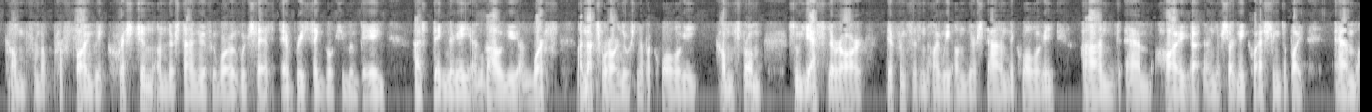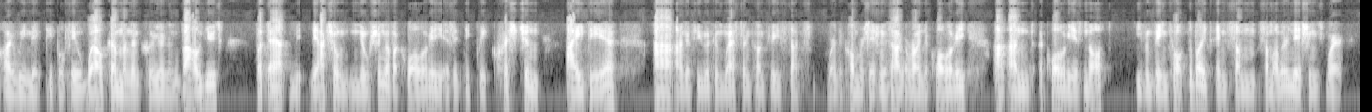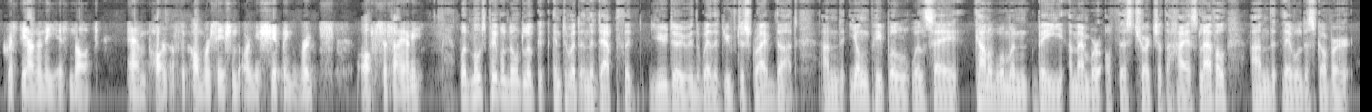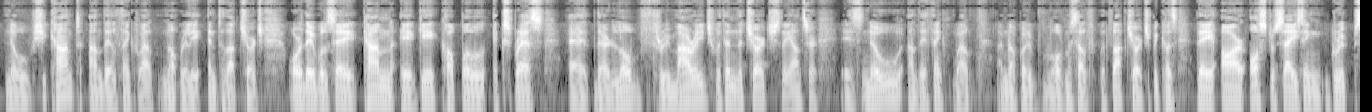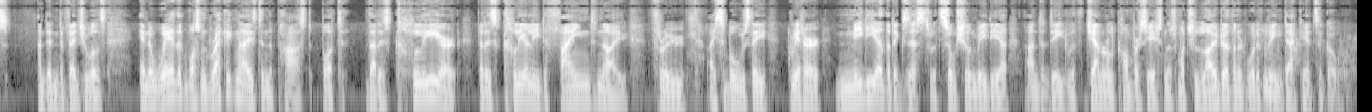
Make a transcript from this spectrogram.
come from a profoundly Christian understanding of the world, which says every single human being has dignity and value and worth, and that's where our notion of equality comes from. So yes, there are differences in how we understand equality, and um, how uh, and there's certainly questions about um, how we make people feel welcome and included and valued. But the, the actual notion of equality is a deeply Christian idea. Uh, and if you look in Western countries, that's where the conversation is at around equality. Uh, and equality is not even being talked about in some, some other nations where Christianity is not um, part of the conversation or the shaping roots of society. But most people don't look into it in the depth that you do, in the way that you've described that. And young people will say, can a woman be a member of this church at the highest level? And they will discover, no, she can't. And they'll think, well, not really into that church. Or they will say, can a gay couple express uh, their love through marriage within the church? The answer is no. And they think, well, I'm not going to involve myself with that church because they are ostracizing groups and individuals in a way that wasn't recognized in the past, but that is clear, that is clearly defined now through, I suppose, the greater media that exists with social media and indeed with general conversation that's much louder than it would have been hmm. decades ago.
